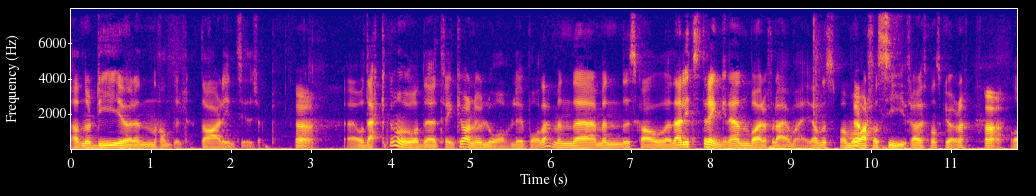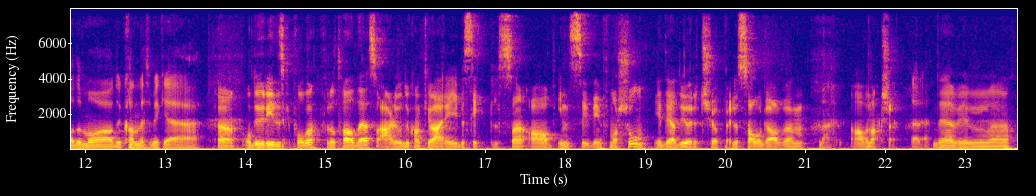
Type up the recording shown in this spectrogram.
At når de gjør en handel, da er det innsidekjøp. eh, Eh, Og det er ikke noe Det trenger ikke være noe ulovlig på det, men det, men det skal Det er litt strengere enn bare for deg og meg, Johannes. Man må i hvert fall si ifra hvis man skal gjøre det. Ja. Og du, må, du kan liksom ikke Ja, og det juridiske på det, for å ta det, så er det jo du kan ikke være i besittelse av innsideinformasjon idet du gjør et kjøp eller salg av en, Nei. Av en aksje. Det det. Det vil, eh,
